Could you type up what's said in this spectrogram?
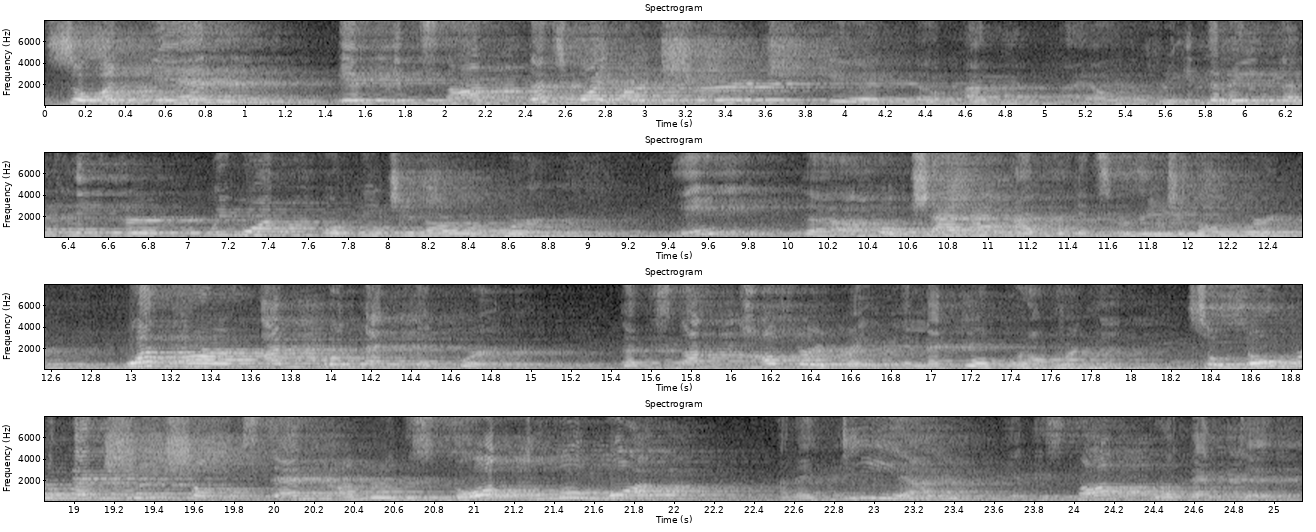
So again, if it's not, that's why our church and um, I'll reiterate that later. We want original work. Okay? The Hope Channel advocates original work. What are unprotected work that is not covered by intellectual property? So no protection shall extend under this law to what? An idea, an is not protected.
